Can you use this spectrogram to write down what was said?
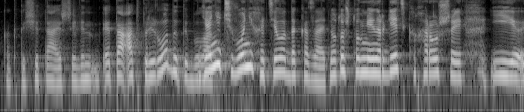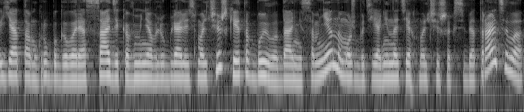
как ты считаешь? Или это от природы ты была? Я ничего не хотела доказать. Но то, что у меня энергетика хорошая, и я там, грубо говоря, с садика в меня влюблялись мальчишки, это было, да, несомненно. Может быть, я не на тех мальчишек себя тратила.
